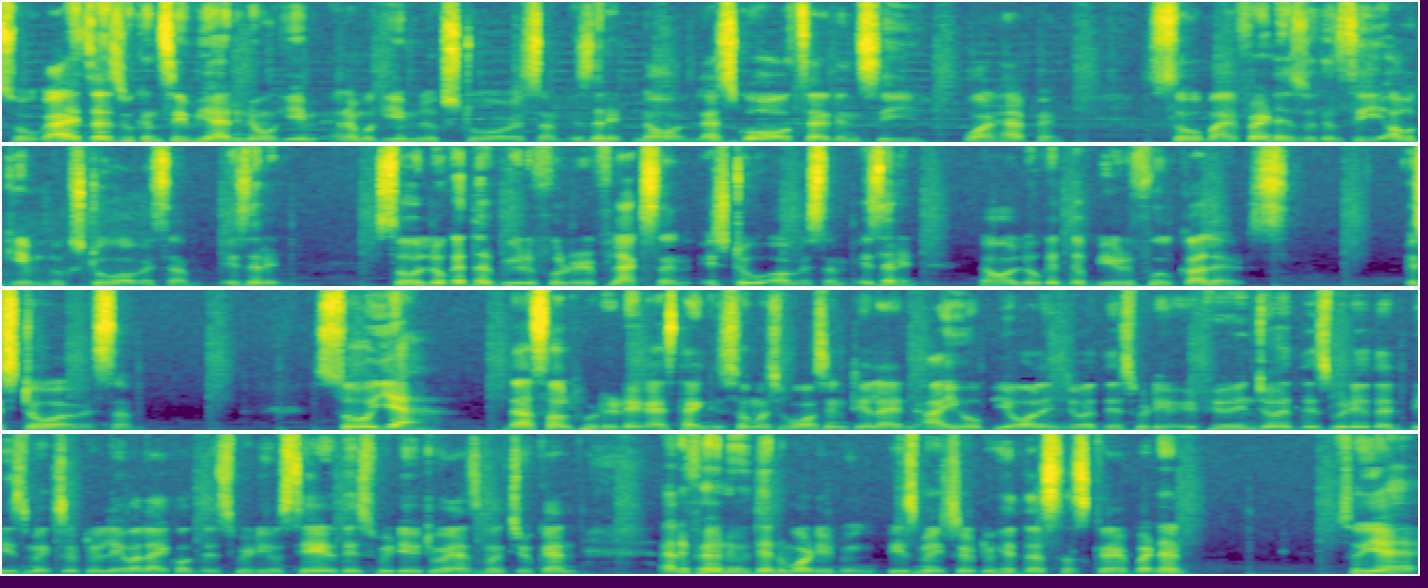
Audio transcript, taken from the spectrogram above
So guys, as you can see, we are in our game and our game looks too awesome, isn't it? Now, let's go outside and see what happened. So my friend, as you can see, our game looks too awesome, isn't it? So look at the beautiful reflection, it's too awesome, isn't it? Now look at the beautiful colors, it's too awesome. So yeah, that's all for today guys thank you so much for watching till end i hope you all enjoyed this video if you enjoyed this video then please make sure to leave a like on this video share this video to as much you can and if you're new then what are you doing please make sure to hit the subscribe button so yeah,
